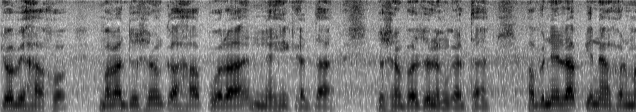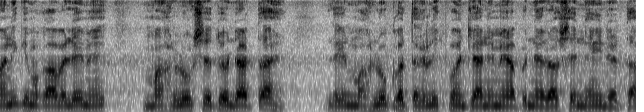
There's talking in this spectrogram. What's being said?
جو بھی حق ہو، مگر دوسروں کا حق پورا نہیں کرتا، دوسروں پر ظلم کرتا۔ اپنے رب کی نافرمانی کے مقابلے میں مخلوق سے تو ڈرتا ہے، لیکن مخلوق کو تکلیف پہنچانے میں اپنے رب سے نہیں ڈرتا۔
